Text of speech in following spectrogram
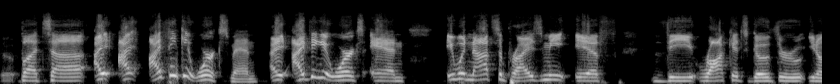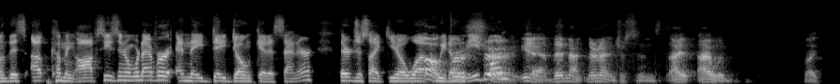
Yep. But uh, I, I I think it works, man. I, I think it works, and it would not surprise me if the Rockets go through, you know, this upcoming offseason or whatever, and they they don't get a center. They're just like, you know what, we don't Oh, need sure. one. Yeah, they're not. They're not interested in. I I would like.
